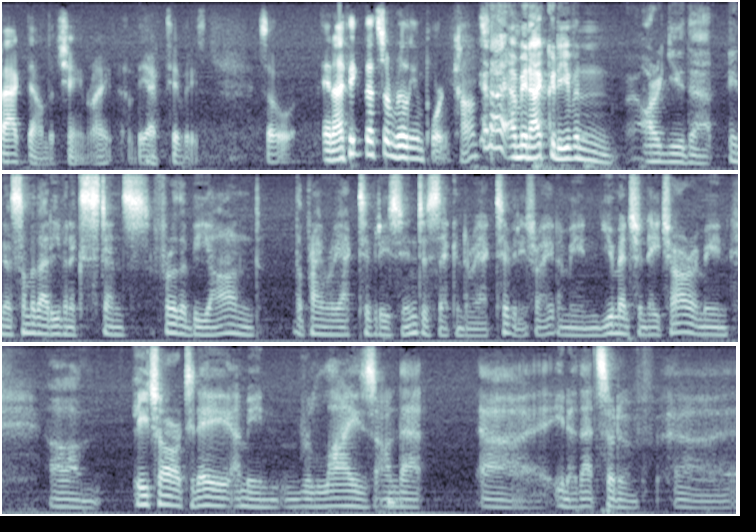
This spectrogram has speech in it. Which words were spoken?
back down the chain, right, of the activities. So, and I think that's a really important concept. And I, I mean, I could even argue that you know some of that even extends further beyond the primary activities into secondary activities, right? I mean, you mentioned HR. I mean, um, HR today, I mean, relies on that, uh, you know, that sort of uh,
